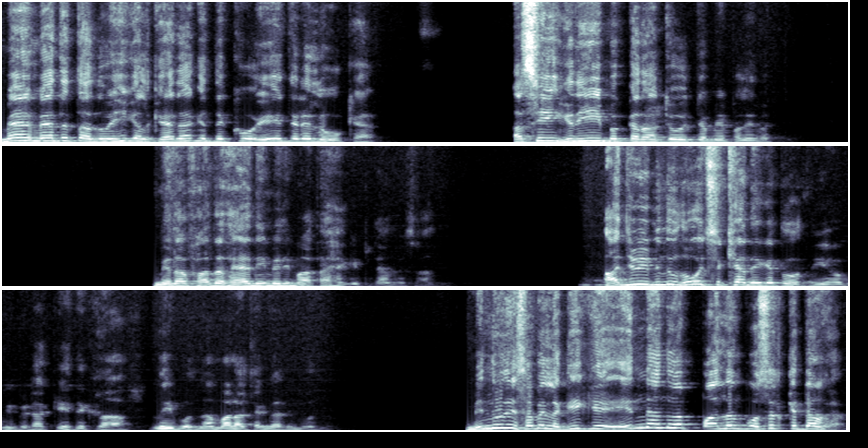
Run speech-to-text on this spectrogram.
ਮੈਂ ਮੈਂ ਤਾਂ ਤੁਹਾਨੂੰ ਇਹੀ ਗੱਲ ਕਹਿ ਰਿਹਾ ਕਿ ਦੇਖੋ ਇਹ ਜਿਹੜੇ ਲੋਕ ਆ ਅਸੀਂ ਗਰੀਬ ਘਰਾਂ ਚੋਂ ਜੰਮੇ ਪਲੇ ਬੱਚੇ। ਮੇਰਾ ਫਾਦਰ ਹੈ ਨਹੀਂ, ਮੇਰੀ ਮਾਤਾ ਹੈਗੀ 95 ਸਾਲ ਦੀ। ਅੱਜ ਵੀ ਮੈਨੂੰ ਰੋਜ਼ ਸਿੱਖਿਆ ਦੇ ਕੇ ਤੋਰਦੀ ਆ, ਉਹ ਵੀ ਬੇਟਾ ਕਿਸੇ ਦੇ ਖਿਲਾਫ ਨਹੀਂ ਬੋਲਣਾ, ਮਾੜਾ ਚੰਗਾ ਨਹੀਂ ਬੋਲਣਾ। ਮੈਨੂੰ ਇਹ ਸਮਝ ਲੱਗੀ ਕਿ ਇਹਨਾਂ ਦਾ ਪਾਲਣ ਪੋਸ਼ਣ ਕਿੱਦਾਂ ਹੋਇਆ।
